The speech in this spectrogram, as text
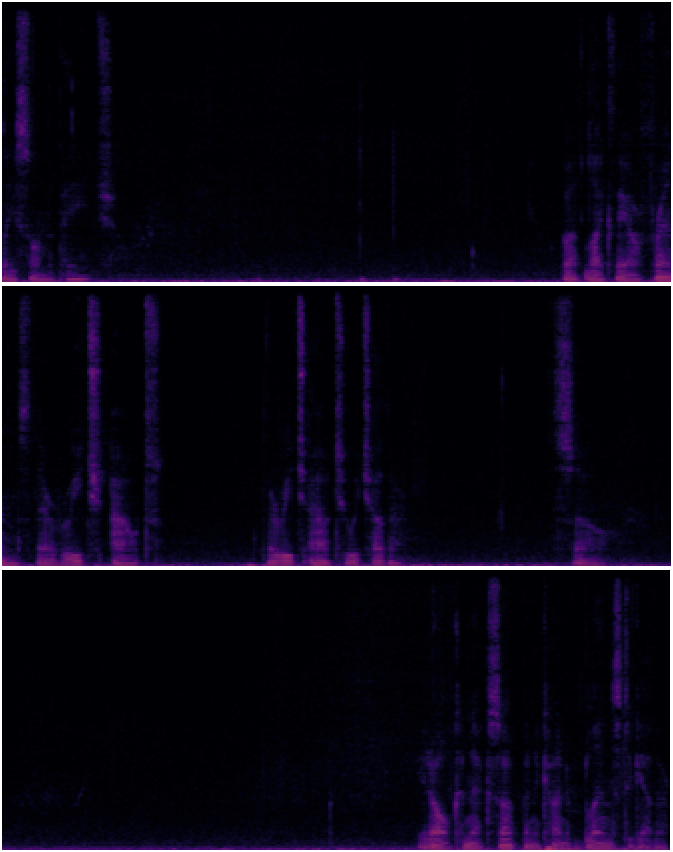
place on the page. But like they are friends, they reach out. They reach out to each other. So it all connects up and it kind of blends together.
